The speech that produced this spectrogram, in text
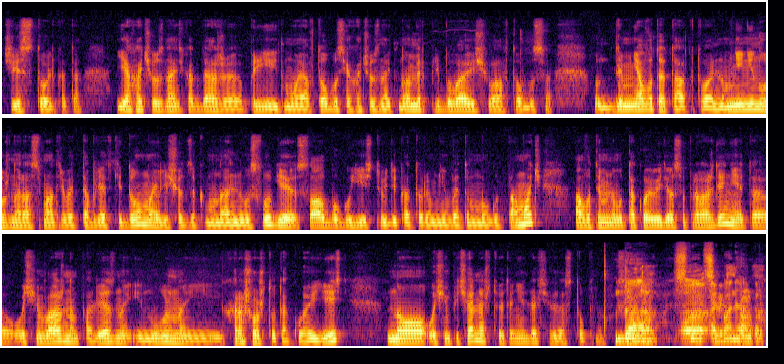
через столько-то». Я хочу знать, когда же приедет мой автобус, я хочу знать номер прибывающего автобуса. Для меня вот это актуально. Мне не нужно рассматривать таблетки дома или счет за коммунальные услуги. Слава богу, есть люди, которые мне в этом могут помочь. А вот именно вот такое видеосопровождение, это очень важно, полезно и нужно, и хорошо, что такое есть но очень печально, что это не для всех доступно. Да, да. ситуация Александр, понятна.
